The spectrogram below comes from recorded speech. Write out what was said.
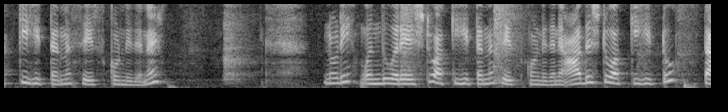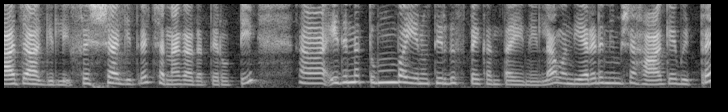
ಅಕ್ಕಿ ಹಿಟ್ಟನ್ನು ಸೇರಿಸ್ಕೊಂಡಿದ್ದೇನೆ. ನೋಡಿ ಒಂದೂವರೆಯಷ್ಟು ಅಕ್ಕಿ ಹಿಟ್ಟನ್ನು ಸೇರಿಸ್ಕೊಂಡಿದ್ದೇನೆ. ಆದಷ್ಟು ಅಕ್ಕಿ ಹಿಟ್ಟು ತಾಜಾ ಆಗಿರಲಿ ಫ್ರೆಶ್ ಆಗಿದ್ದರೆ ಚೆನ್ನಾಗಾಗತ್ತೆ ರೊಟ್ಟಿ. ಇದನ್ನು ತುಂಬ ಏನು ತಿರುಗಿಸ್ಬೇಕಂತ ಏನಿಲ್ಲ. ಒಂದು ಎರಡು ನಿಮಿಷ ಹಾಗೆ ಬಿಟ್ಟರೆ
